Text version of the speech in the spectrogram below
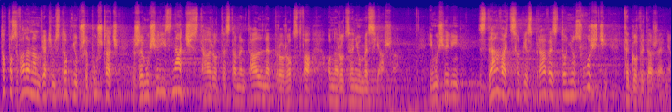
To pozwala nam w jakimś stopniu przypuszczać, że musieli znać starotestamentalne proroctwa o narodzeniu Mesjasza i musieli zdawać sobie sprawę z doniosłości tego wydarzenia,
